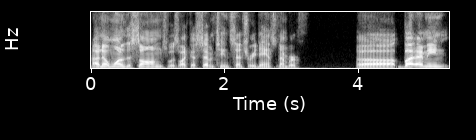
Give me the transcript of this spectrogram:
I know one of the songs was like a 17th century dance number, uh, but I mean,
